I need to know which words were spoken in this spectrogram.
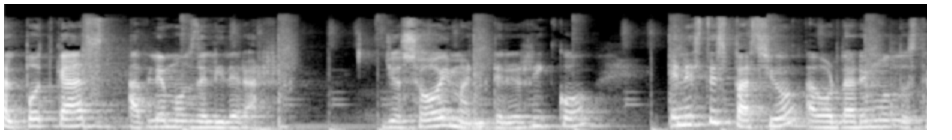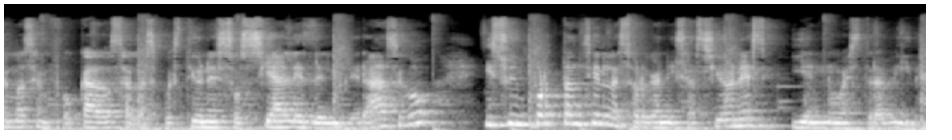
al podcast Hablemos de Liderar. Yo soy Maritere Rico. En este espacio abordaremos los temas enfocados a las cuestiones sociales del liderazgo y su importancia en las organizaciones y en nuestra vida.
